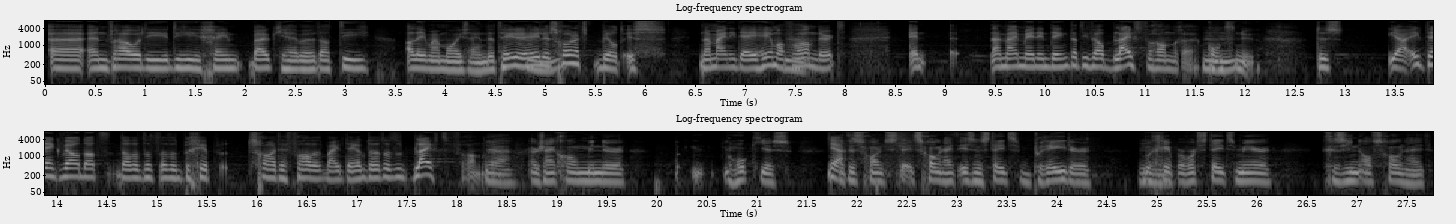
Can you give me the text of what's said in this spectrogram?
eh, en vrouwen die, die geen buikje hebben, dat die alleen maar mooi zijn. Het hele, hele Mhm. schoonheidsbeeld is, naar mijn idee, helemaal Ja. veranderd. En eh, naar mijn mening denk ik dat die wel blijft veranderen, Mhm. continu. Dus ja, ik denk wel dat, dat, het, dat, dat het begrip schoonheid heeft veranderd. Maar ik denk ook dat het, het blijft veranderen. ja, er zijn gewoon minder hokjes. Ja. Het is gewoon steeds, schoonheid is een steeds breder Mm. begrip. Er wordt steeds meer gezien als schoonheid.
